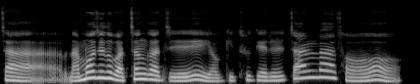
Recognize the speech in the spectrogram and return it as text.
자 나머지도 마찬가지 여기 두 개를 잘라서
